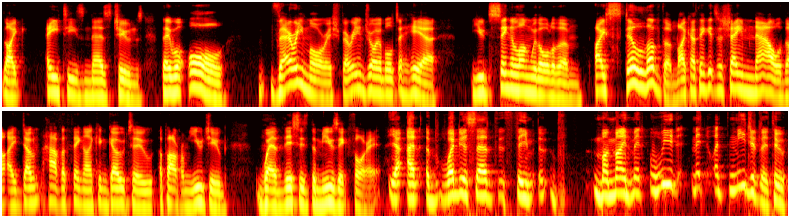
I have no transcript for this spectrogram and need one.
like 80s NES tunes. They were all very moreish, very enjoyable to hear. You'd sing along with all of them. I still love them. Like I think it's a shame now that I don't have a thing I can go to apart from YouTube where this is the music for it. Yeah, and uh, when you said the theme, uh, my mind went, we went immediately to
